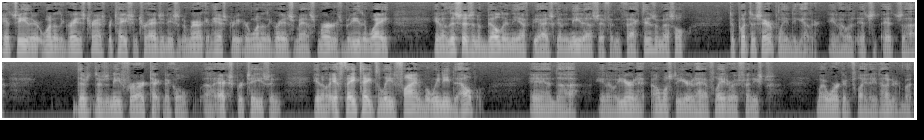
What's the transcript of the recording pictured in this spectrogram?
It's either one of the greatest transportation tragedies in American history or one of the greatest mass murders, but either way, you know, this isn't a building the FBI is going to need us if in fact is a missile to put this airplane together. You know, it's it's uh, there's there's a need for our technical uh, expertise, and you know, if they take the lead, fine, but we need to help them. And uh, you know, a year and a, almost a year and a half later, I finished my work in Flight 800. But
